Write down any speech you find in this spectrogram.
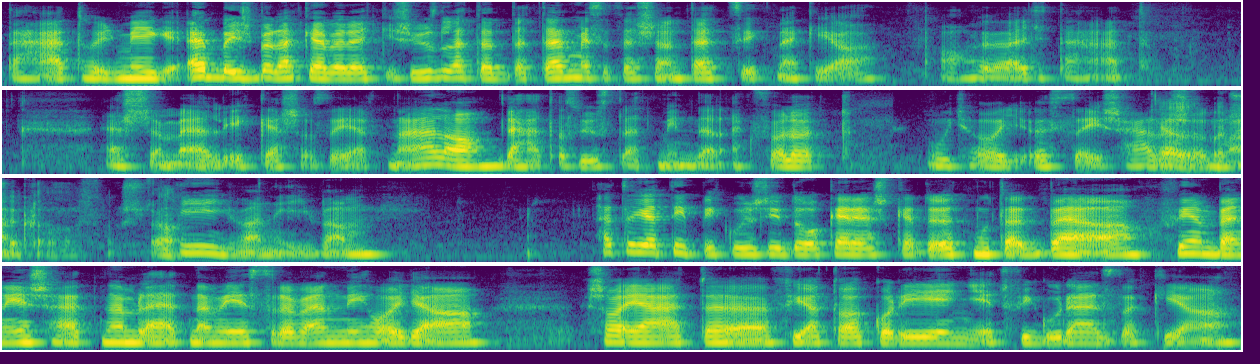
Tehát, hogy még ebbe is belekever egy kis üzletet, de természetesen tetszik neki a, a hölgy, tehát ez sem mellékes azért nála, de hát az üzlet mindenek fölött, úgyhogy össze is házasodnak. Így van, így van. Hát ugye a tipikus zsidó kereskedőt mutat be a filmben, és hát nem lehet nem észrevenni, hogy a saját fiatalkori ényét figurázza ki a,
